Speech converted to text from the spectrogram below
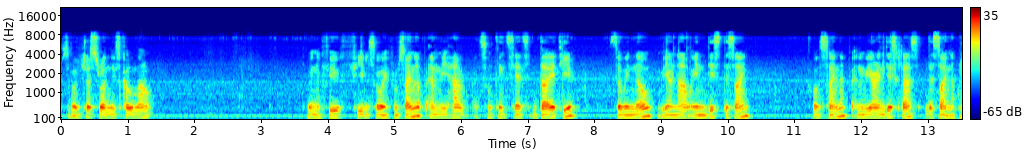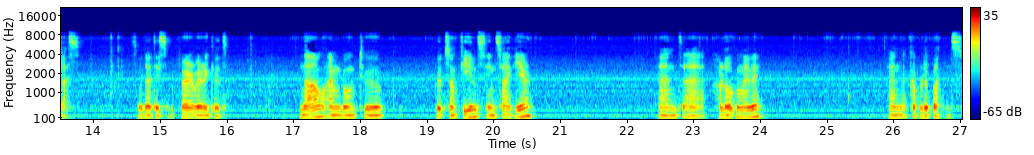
So just run this code now. We're a few fields away from sign up and we have something says diet here. So we know we are now in this design called sign up and we are in this class, the sign up class. So that is very, very good. Now I'm going to put some fields inside here and uh, a logo maybe and a couple of buttons.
